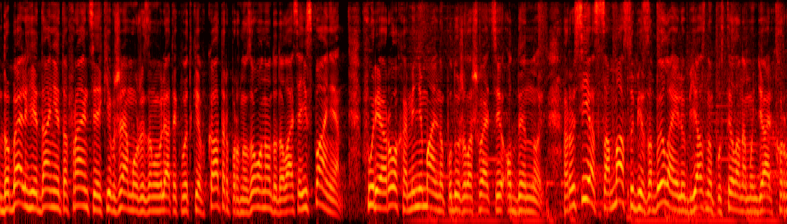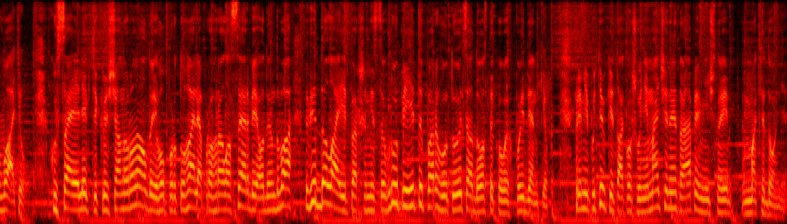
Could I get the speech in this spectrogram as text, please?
До Бельгії, Данії та Франції, які вже можуть замовляти квитки в Катар, прогнозовано додалася Іспанія. Фурія Роха мінімально подужала Швецію 1-0. Росія сама собі забила і люб'язно пустила на мундіаль хорватів. Кусає лікті Крищану Роналдо. Його Португалія програла Сербії 1-2, віддала їй перше місце в групі і тепер готується до стикових поєдинків. Прямі путівки також у Німеччини та Північної Македонії.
